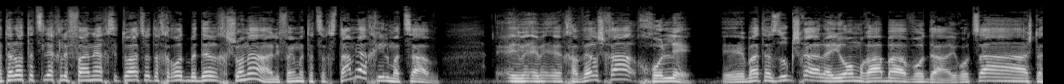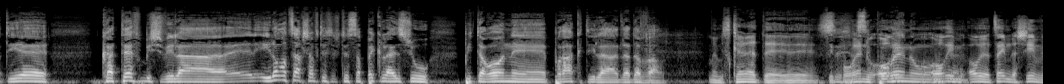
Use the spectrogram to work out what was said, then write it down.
אתה לא תצליח לפענח סיטואציות אחרות בדרך שונה. לפעמים אתה צריך סתם להכיל מצב. אה, אה, חבר שלך חולה, בת הזוג שלך על היום רע בעבודה, היא רוצה שאתה תהיה כתף בשבילה, אה, היא לא רוצה עכשיו שת- שתספק לה איזשהו פתרון אה, פרקטי לדבר. במסגרת אה, סיפורנו, אורי- אורי כן. אורי יוצא עם נשים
